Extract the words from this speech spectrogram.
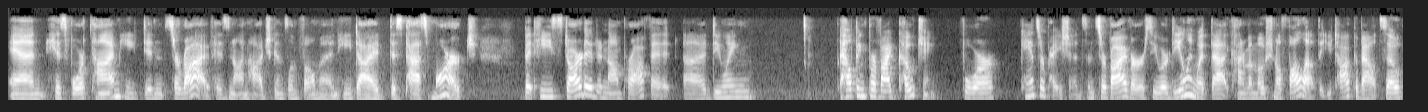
and his fourth time he didn't survive his non-Hodgkin's lymphoma, and he died this past March. But he started a nonprofit uh, doing helping provide coaching for cancer patients and survivors who are dealing with that kind of emotional fallout that you talk about. So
